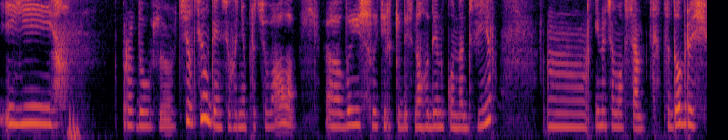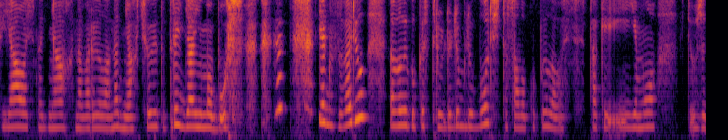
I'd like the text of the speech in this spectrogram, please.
І продовжую. Ціл, цілий день сьогодні працювала. Е, Вийшли тільки десь на годинку на двір. І на цьому все. Це добре, що я ось на днях наварила, на днях, чуєте, три дня їмо борщ. Як зварю велику кастрюлю, люблю борщ та сало купила, ось так і їмо вже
